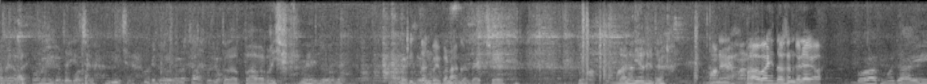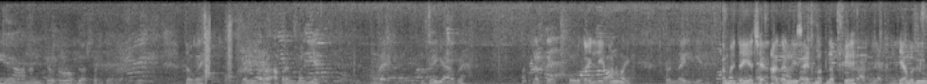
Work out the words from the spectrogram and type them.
અને હવે જઈએ છીએ નીચે. તો ભાવાભાઈ કીર્તનભાઈ પણ આગળ જાય છે. તો અને ભાવાભાઈ દર્શન કરી આવ્યા? બસ મજા આવી આનંદ થયો થોડોક દર્શન કર્યા તો ભાઈ બન્યારો આપણે મળીએ. હવે જઈએ આપણે. મતલબ કે થોડું કંઈ લેવાનું હોય. લઈ લઈએ. અમે જઈએ છીએ આગળની સાઈડ મતલબ કે ત્યાં બધું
